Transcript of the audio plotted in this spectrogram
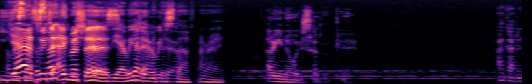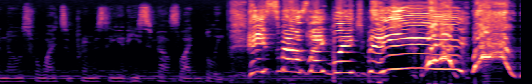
Yes, we have to end we with should. this. Yeah, we, We got to do, end with we this do. stuff. All right. How do you know he's 7K? I got a nose for white supremacy and he smells like bleach. He smells like bleach, bitch. Woo! Woo!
